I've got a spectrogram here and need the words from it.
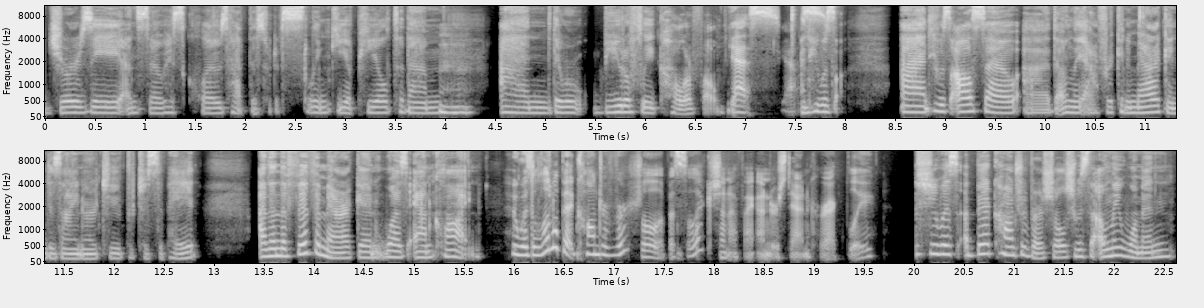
Jersey, and so his clothes had this sort of slinky appeal to them, Mhm. and they were beautifully colorful. Yes, yes. And he was, and he was also uh, the only African American designer to participate. And then the fifth American was Anne Klein. who was a little bit controversial of a selection, if I understand correctly. She was a bit controversial. She was the only woman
